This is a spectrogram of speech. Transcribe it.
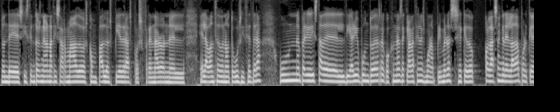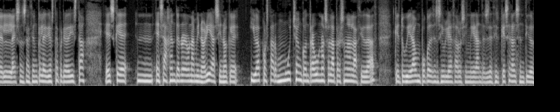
donde 600 neonazis armados con palos, piedras, pues frenaron el, el avance de un autobús, etcétera. Un periodista del diario.es recogió unas declaraciones. Bueno, primero se quedó con la sangre helada porque la sensación que le dio este periodista es que mm, esa gente no era una minoría, sino que iba a costar mucho encontrar una sola persona en la ciudad que tuviera un poco de sensibilidad a los inmigrantes. Es decir, que ese era el sentido,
